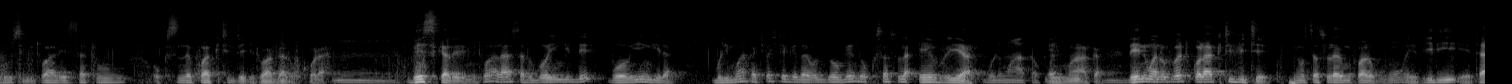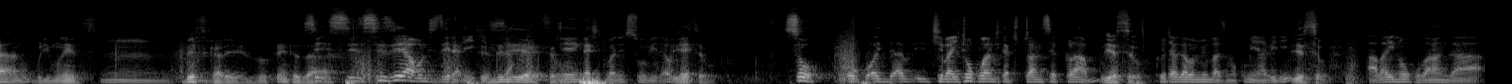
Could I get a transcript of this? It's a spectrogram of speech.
oluusi mitwalo esatu okusinza ku activity gye twagala okukola. Basically emitwalo asatu goyingidde bw'oyingira buli mwaka kiba kitegeeza ogenda okusasula every year. Buli mwaka buli mwaka. Then wano tuba tukola activity nosasulayo omutwalo gumu ebiri etaano buli mwezi. Basically ezo sente za Si- si- sizirawo nti yes, Eh, kyetuba tetusuubira so eh, kyebayita okuba nti kati tutandise club twetaaga aba members makumi abiri. Yes. abalina okuba nga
